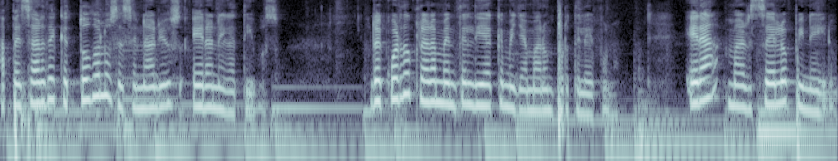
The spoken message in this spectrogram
a pesar de que todos los escenarios eran negativos. Recuerdo claramente el día que me llamaron por teléfono. Era Marcelo Pineiro,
